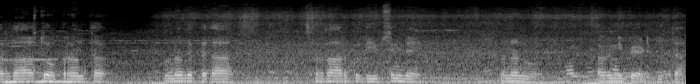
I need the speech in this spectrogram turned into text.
ਅਰਦਾਸ ਤੋਂ ਉਪਰੰਤ ਉਹਨਾਂ ਦੇ ਪਿਤਾ ਸਰਦਾਰ ਕੁਲਦੀਪ ਸਿੰਘ ਨੇ ਉਹਨਾਂ ਨੂੰ ਅਗਨੀ ਭੇਟ ਕੀਤਾ।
